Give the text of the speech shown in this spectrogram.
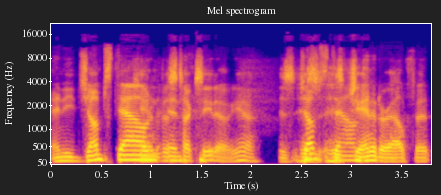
And he jumps down canvas and, tuxedo. Yeah, his his, his janitor outfit.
